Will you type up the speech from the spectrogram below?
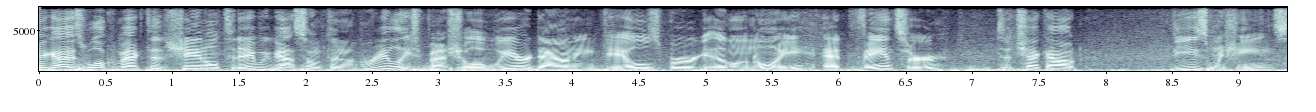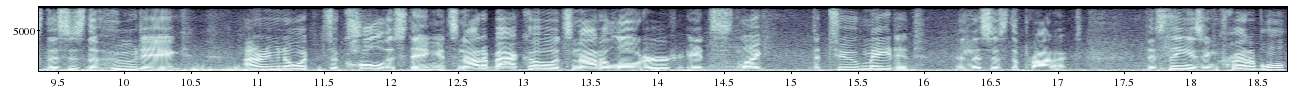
Hey guys, welcome back to the channel. Today we've got something really special. We are down in Galesburg, Illinois at Vancer to check out these machines. This is the Huddig. I don't even know what to call this thing. It's not a backhoe, it's not a loader. It's like the two mated and this is the product. This thing is incredible.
